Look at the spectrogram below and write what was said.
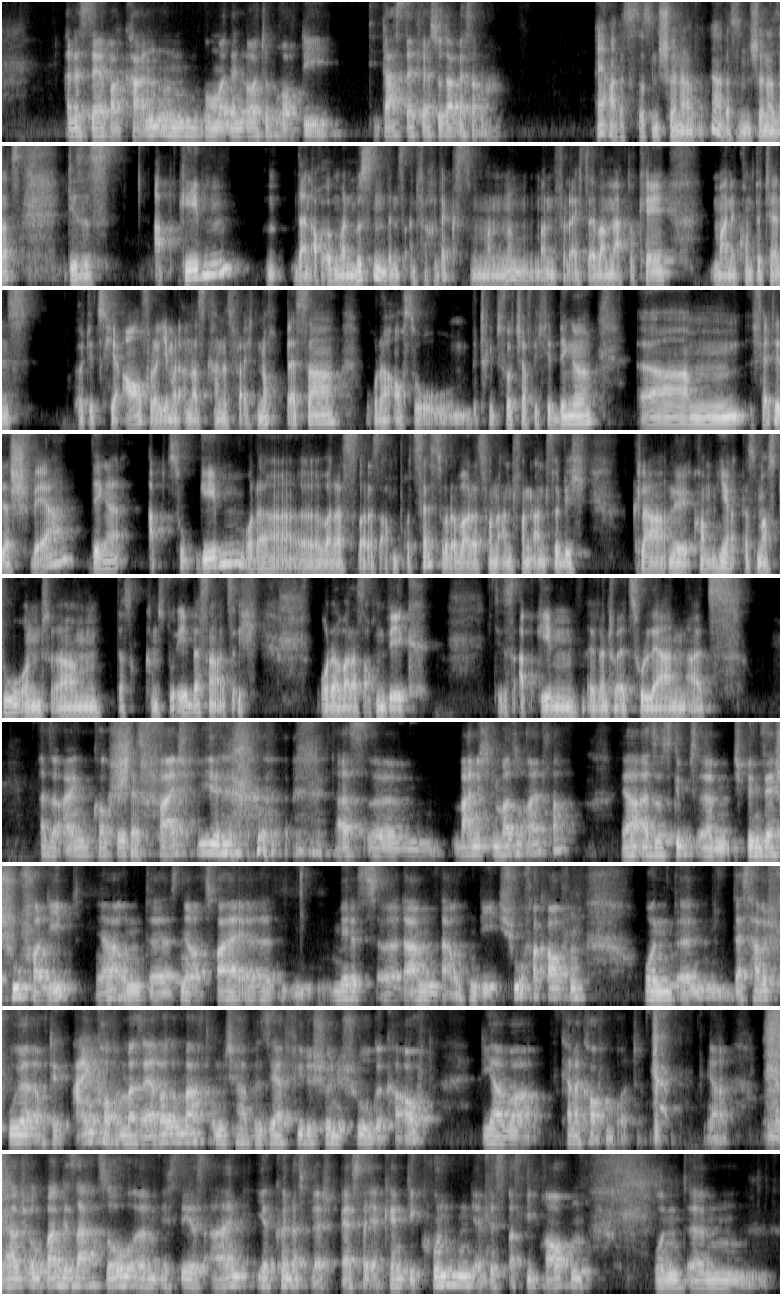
alles selber kann und wo man dann Leute braucht, die, die das dann vielleicht sogar besser machen. Ja, das, das ist ein schöner, ja, das ist ein schöner Satz. Dieses Abgeben, dann auch irgendwann müssen, wenn es einfach wächst und man, ne, man vielleicht selber merkt, okay, meine Kompetenz hört jetzt hier auf oder jemand anders kann es vielleicht noch besser oder auch so betriebswirtschaftliche Dinge. Ähm, fällt dir das schwer, Dinge abzugeben oder äh, war das war das auch ein Prozess oder war das von Anfang an für dich klar, nee, komm hier, das machst du und ähm, das kannst du eh besser als ich oder war das auch ein Weg, dieses Abgeben eventuell zu lernen als also ein konkretes Chef. Beispiel, das ähm, war nicht immer so einfach. Ja, also es gibt, ähm, ich bin sehr schuhverliebt, ja, und äh, es sind ja noch zwei äh, Mädels, äh, Damen da unten, die Schuhe verkaufen. Und ähm, das habe ich früher auch den Einkauf immer selber gemacht und ich habe sehr viele schöne Schuhe gekauft, die aber keiner kaufen wollte. ja. Und dann habe ich irgendwann gesagt, so, ähm, ich sehe es ein, ihr könnt das vielleicht besser, ihr kennt die Kunden, ihr wisst, was die brauchen. Und ähm,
